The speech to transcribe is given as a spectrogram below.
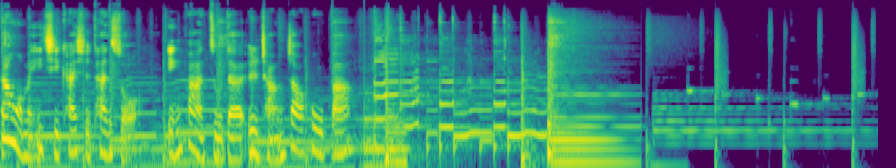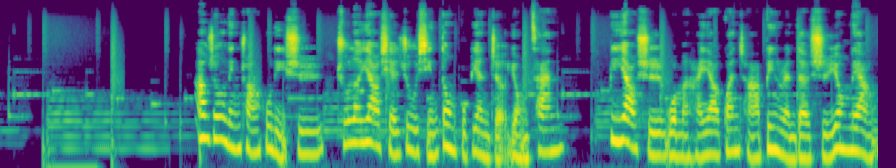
让我们一起开始探索银发族的日常照护吧。澳洲临床护理师除了要协助行动不便者用餐，必要时我们还要观察病人的食用量，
